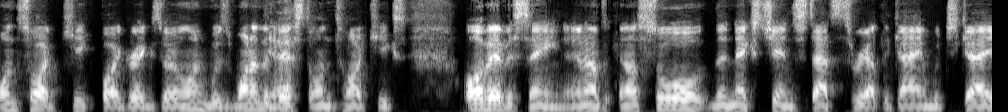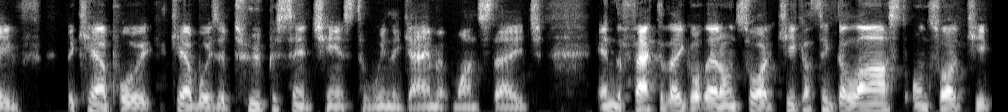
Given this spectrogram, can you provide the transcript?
onside kick by Greg Zuerlein was one of the yeah. best onside kicks I've ever seen. And, I've, and I saw the next gen stats throughout the game, which gave the Cowboy, Cowboys a 2% chance to win the game at one stage. And the fact that they got that onside kick, I think the last onside kick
